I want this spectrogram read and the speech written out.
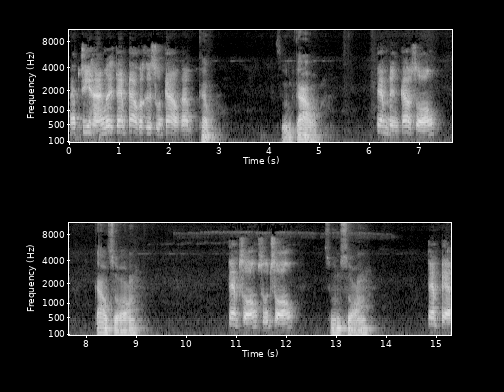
ครับซีหางเลยแต้มเก้าก็คือศูนย์เก้าครับ ครับศูนย์เก้าแต้มหนึ่งเก้าสองเก้าสองแต้มสองศูนย์สองศูนย์สองแต้มแปด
